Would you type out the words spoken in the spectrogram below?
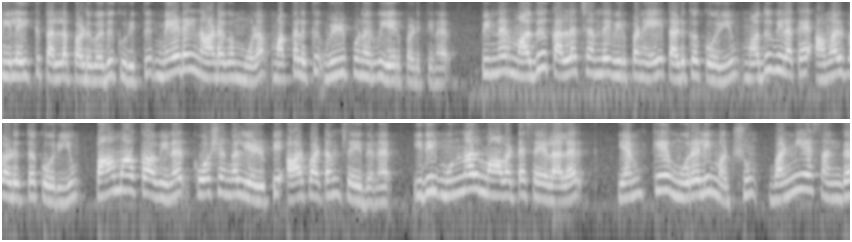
நிலைக்கு தள்ளப்படுவது குறித்து மேடை நாடகம் மூலம் மக்களுக்கு விழிப்புணர்வு ஏற்படுத்தினர். பின்னர் மது கள்ளச்சந்தை விற்பனையை தடுக்க கோரியும் மது விலக்கை அமல்படுத்த கோரியும் பாமகவினர் கோஷங்கள் எழுப்பி ஆர்ப்பாட்டம் செய்தனர். இதில் முன்னாள் மாவட்ட செயலாளர் எம் கே முரளி மற்றும் வன்னியர் சங்க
